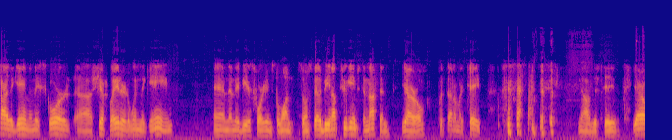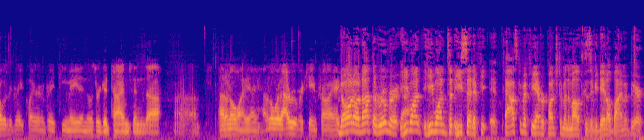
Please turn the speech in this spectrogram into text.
tie the game. And they scored uh, a shift later to win the game, and then they beat us four games to one. So instead of being up two games to nothing, Yarrow put that on my tape. No, I'm just kidding. Yarrow was a great player and a great teammate, and those were good times. And uh, uh, I don't know, I, I I don't know where that rumor came from. I, no, no, not the rumor. He Yeah. want he wanted to. He said if he ask him if he ever punched him in the mouth because if he did, I'll buy him a beer.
